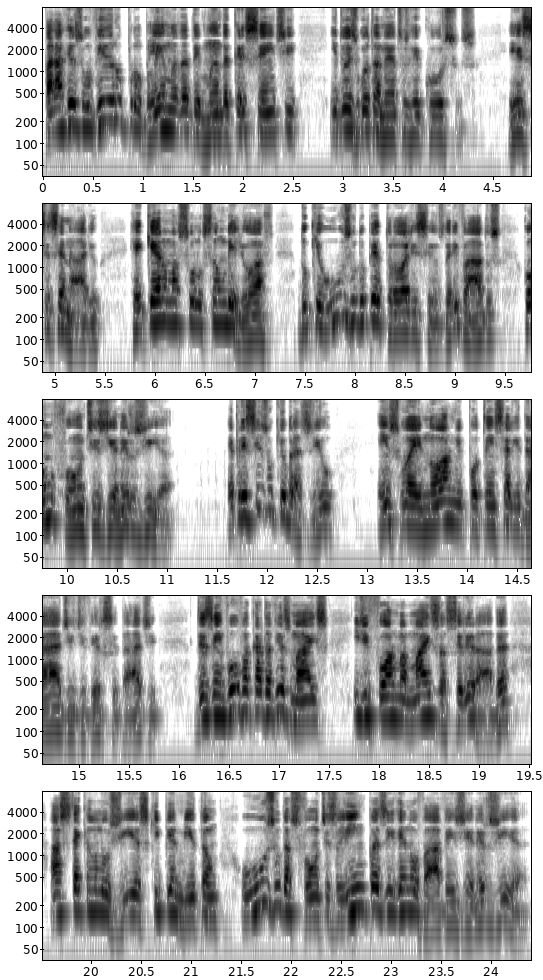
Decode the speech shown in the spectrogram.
para resolver o problema da demanda crescente e do esgotamento dos recursos. Esse cenário requer uma solução melhor do que o uso do petróleo e seus derivados como fontes de energia. É preciso que o Brasil, em sua enorme potencialidade e diversidade, desenvolva cada vez mais e de forma mais acelerada as tecnologias que permitam o uso das fontes limpas e renováveis de energia.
